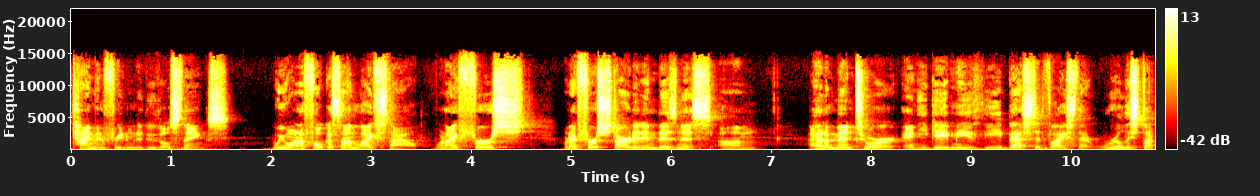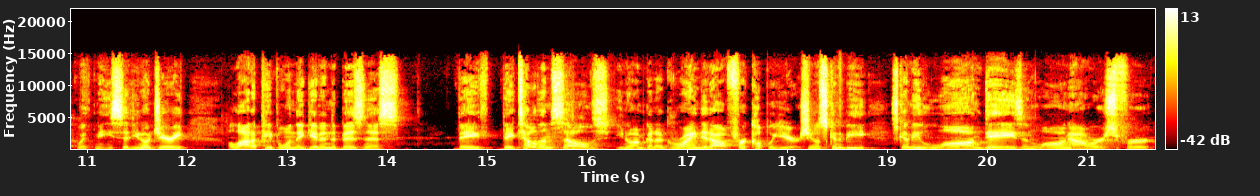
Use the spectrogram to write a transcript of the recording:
time and freedom to do those things. We want to focus on lifestyle. When I first when I first started in business. Um, I had a mentor, and he gave me the best advice that really stuck with me. He said, You know, Jerry, a lot of people when they get into business they they tell themselves you know i'm going to grind it out for a couple years you know it's going to be it's going to be long days and long hours for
